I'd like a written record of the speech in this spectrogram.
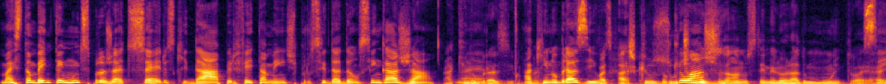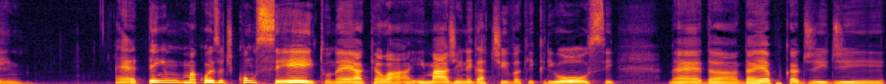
mas também tem muitos projetos sérios que dá perfeitamente para o cidadão se engajar. Aqui né? no Brasil. Né? Aqui no Brasil. Mas acho que os o últimos que acho... anos tem melhorado muito. Sim. É, tem uma coisa de conceito, né? Aquela imagem negativa que criou-se, né? Da, da época de, de,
